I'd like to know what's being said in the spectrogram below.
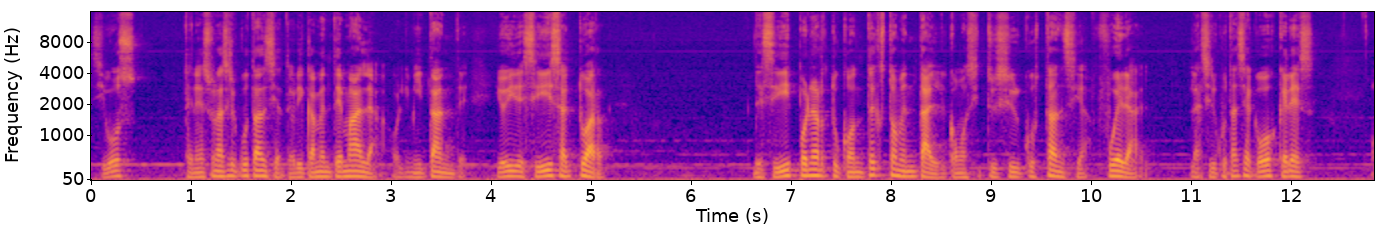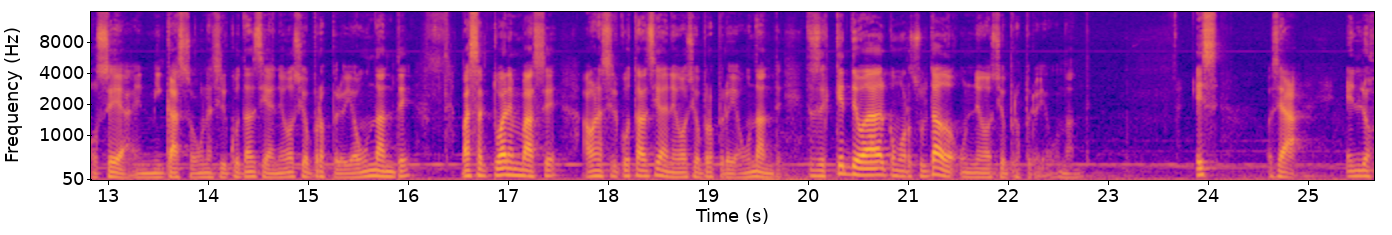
Si vos tenés una circunstancia teóricamente mala o limitante y hoy decidís actuar, decidís poner tu contexto mental como si tu circunstancia fuera la circunstancia que vos querés, o sea, en mi caso, una circunstancia de negocio próspero y abundante, vas a actuar en base a una circunstancia de negocio próspero y abundante. Entonces, ¿qué te va a dar como resultado un negocio próspero y abundante? Es, o sea, en, los,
